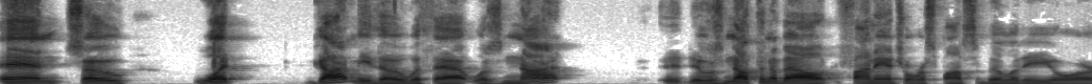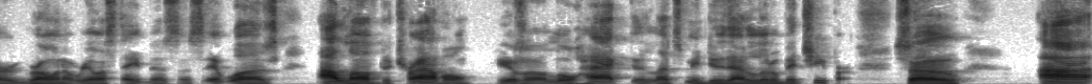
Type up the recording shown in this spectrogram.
and so what got me though with that was not it, it was nothing about financial responsibility or growing a real estate business. It was I love to travel. Here's a little hack that lets me do that a little bit cheaper. So I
